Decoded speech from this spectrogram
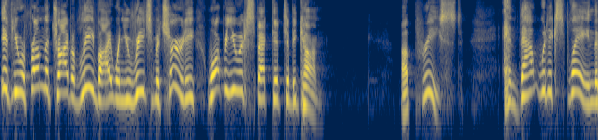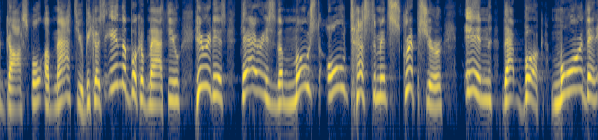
if you were from the tribe of Levi, when you reached maturity, what were you expected to become? A priest. And that would explain the Gospel of Matthew because in the book of Matthew, here it is, there is the most Old Testament scripture in that book, more than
